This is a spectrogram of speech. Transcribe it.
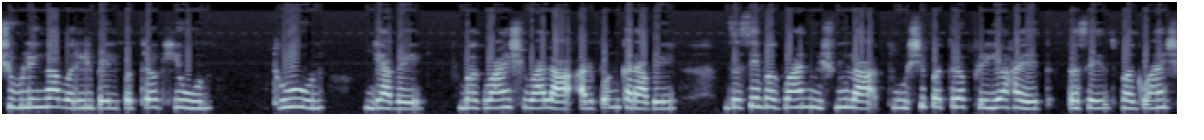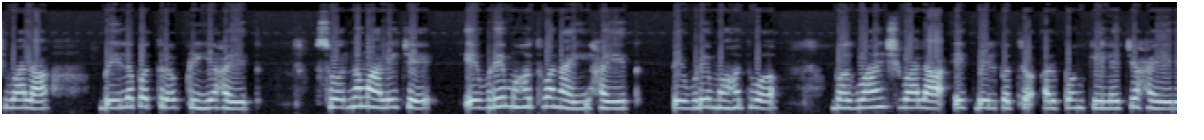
शिवलिंगावरील बेलपत्र घेऊन धुवून घ्यावे. भगवान शिवाला अर्पण करावे. जसे भगवान विष्णूला तुळशीपत्र प्रिय आहेत तसेच भगवान शिवाला बेलपत्र प्रिय आहेत. स्वर्णमालेचे एवढे महत्त्व नाही आहेत तेवढे महत्त्व भगवान शिवाला एक बेलपत्र अर्पण केल्याचे आहेत.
